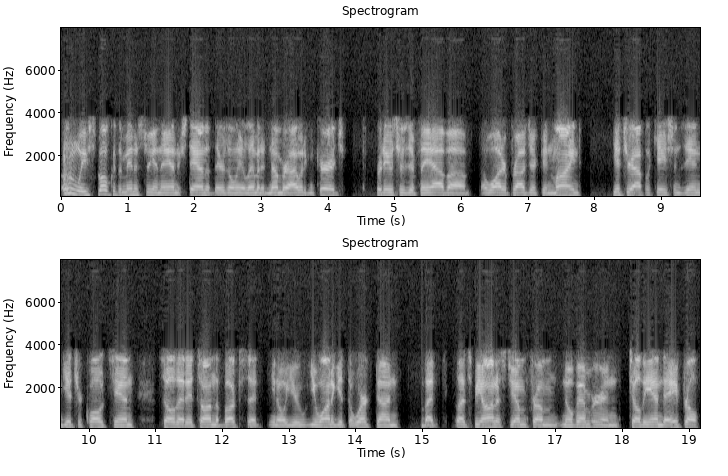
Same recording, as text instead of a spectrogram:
We've spoke with the ministry, and they understand that there's only a limited number. I would encourage producers if they have a, a water project in mind get your applications in, get your quotes in so that it's on the books that, you know, you, you want to get the work done. But let's be honest, Jim, from November until the end of April,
